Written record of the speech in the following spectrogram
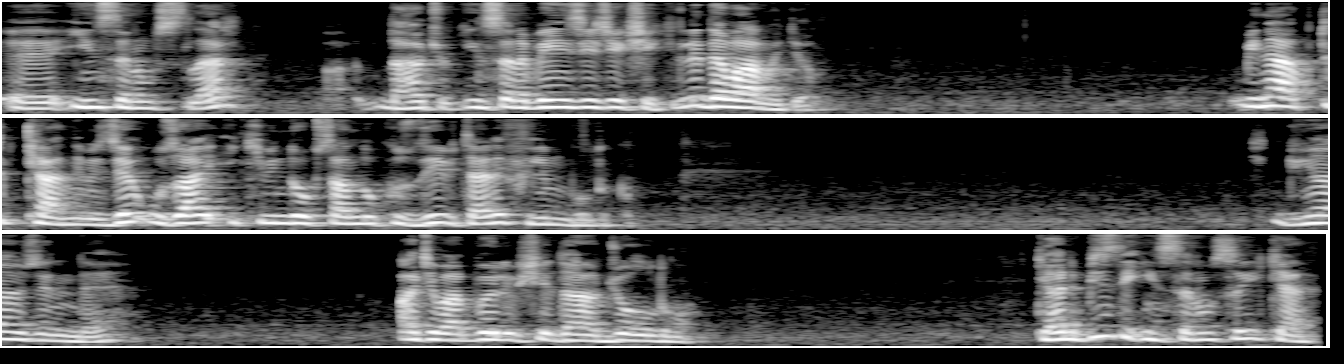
e, insanımsılar daha çok insana benzeyecek şekilde devam ediyor. Bir ne yaptık kendimize? Uzay 2099 diye bir tane film bulduk. Şimdi dünya üzerinde acaba böyle bir şey daha önce oldu mu? Yani biz de insanımsıyken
